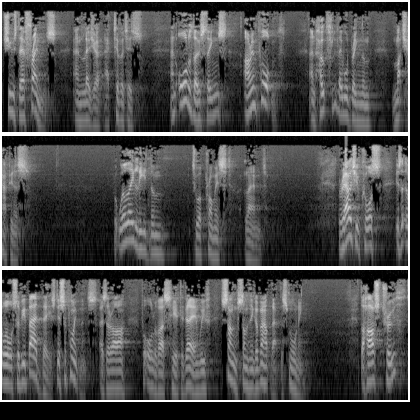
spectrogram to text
choose their friends and leisure activities. And all of those things are important, and hopefully they will bring them much happiness. But will they lead them to a promised land? The reality, of course, is that there will also be bad days, disappointments, as there are for all of us here today, and we've sung something about that this morning. The harsh truth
